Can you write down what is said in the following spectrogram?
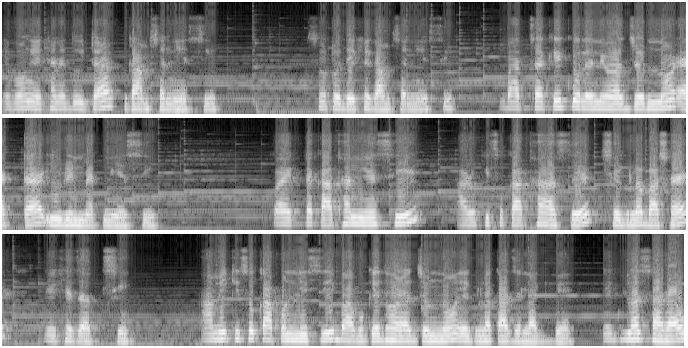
এবং এখানে দুইটা গামছা নিয়েছি। ছোট দেখে গামছা নিয়েছি। বাচ্চাকে কোলে নেওয়ার জন্য একটা ইউরিন ম্যাট নিয়েছি। কয়েকটা কাঁথা নিয়েছি আরও কিছু কাঁথা আছে, সেগুলো বাসায় রেখে যাচ্ছি। আমি কিছু কাপড় নিয়েছি, বাবুকে ধরার জন্য এগুলা কাজে লাগবে। এগুলা ছাড়াও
